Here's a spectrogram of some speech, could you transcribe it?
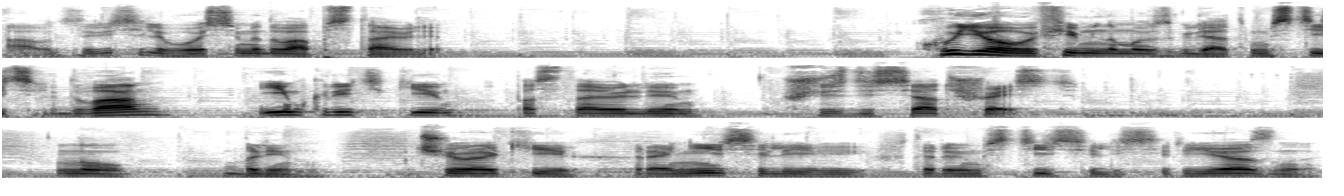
А вот зрители 8,2 поставили. Хуёвый фильм, на мой взгляд, «Мстители 2». Им критики поставили 66. Ну, блин, чуваки, Хранители, Второй Мстители, серьезно.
